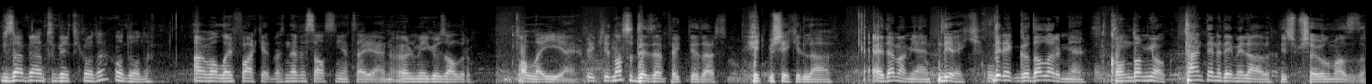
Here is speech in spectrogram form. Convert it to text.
güzel bir antibiyotik o da, o da olur. Abi vallahi fark etmez. Nefes alsın yeter yani. Ölmeyi göz alırım. Vallahi iyi yani. Peki nasıl dezenfekte edersin onu? Hiçbir şekilde abi. Edemem yani. Direkt. Direkt gıdalarım yani. Kondom yok. Tentene demeli abi. Hiçbir şey olmazdı.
